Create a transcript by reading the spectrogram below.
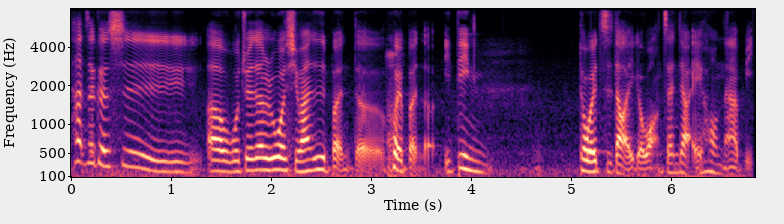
他这个是呃，我觉得如果喜欢日本的绘本的，一定都会知道一个网站叫 A Home Nabi，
